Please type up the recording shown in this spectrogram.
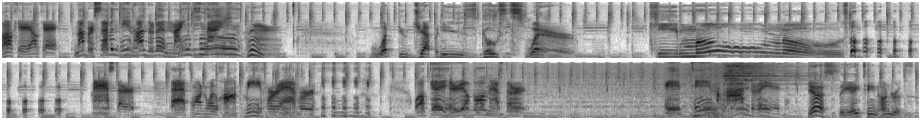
okay, okay. Number 1799. hmm. What do Japanese ghosts wear? Kimonos. Master, that one will haunt me forever. okay, here you go, Master. 1800. yes, the 1800th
